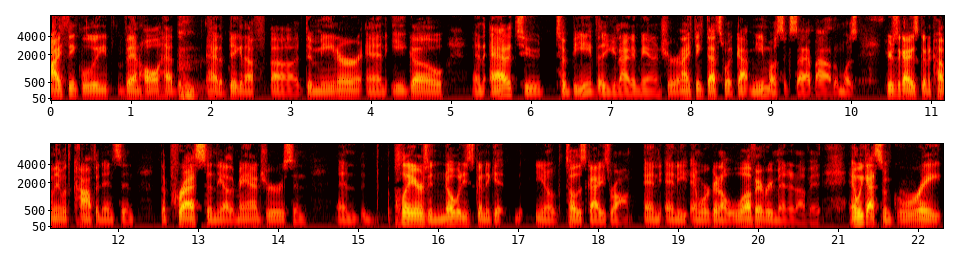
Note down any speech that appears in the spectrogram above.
I think Louis Van Gaal had had a big enough uh, demeanor and ego and attitude to be the United manager, and I think that's what got me most excited about him. Was here's a guy who's going to come in with confidence and the press and the other managers and and players, and nobody's going to get you know tell this guy he's wrong, and and he, and we're going to love every minute of it. And we got some great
